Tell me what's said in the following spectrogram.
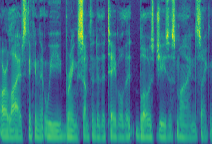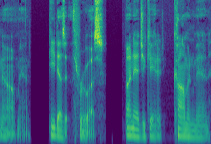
our lives thinking that we bring something to the table that blows Jesus' mind. It's like, no, man. He does it through us. Uneducated, common men.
